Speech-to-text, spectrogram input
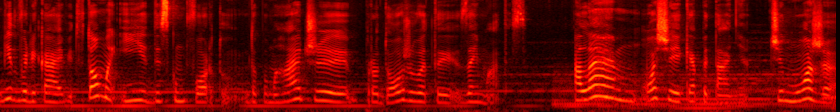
відволікає від втоми і дискомфорту, допомагаючи продовжувати займатися. Але ось ще яке питання: чи може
